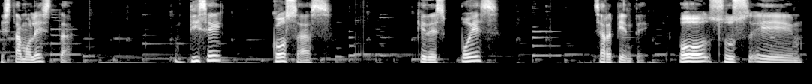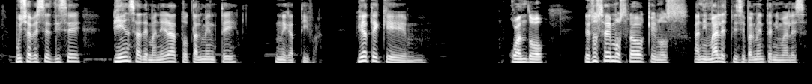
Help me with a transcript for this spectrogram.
está molesta, dice cosas que después se arrepiente. O sus, eh, muchas veces dice, piensa de manera totalmente negativa. Fíjate que mm, cuando esto se ha demostrado que en los animales, principalmente animales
